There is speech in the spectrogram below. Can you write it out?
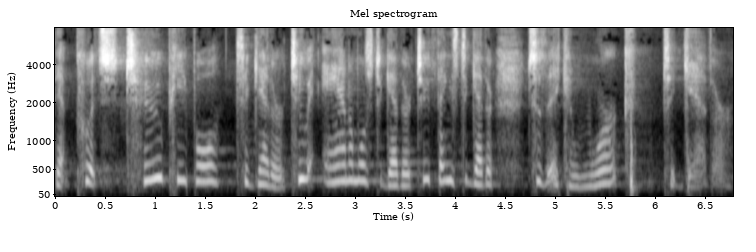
that puts two people together, two animals together, two things together so they can work together.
